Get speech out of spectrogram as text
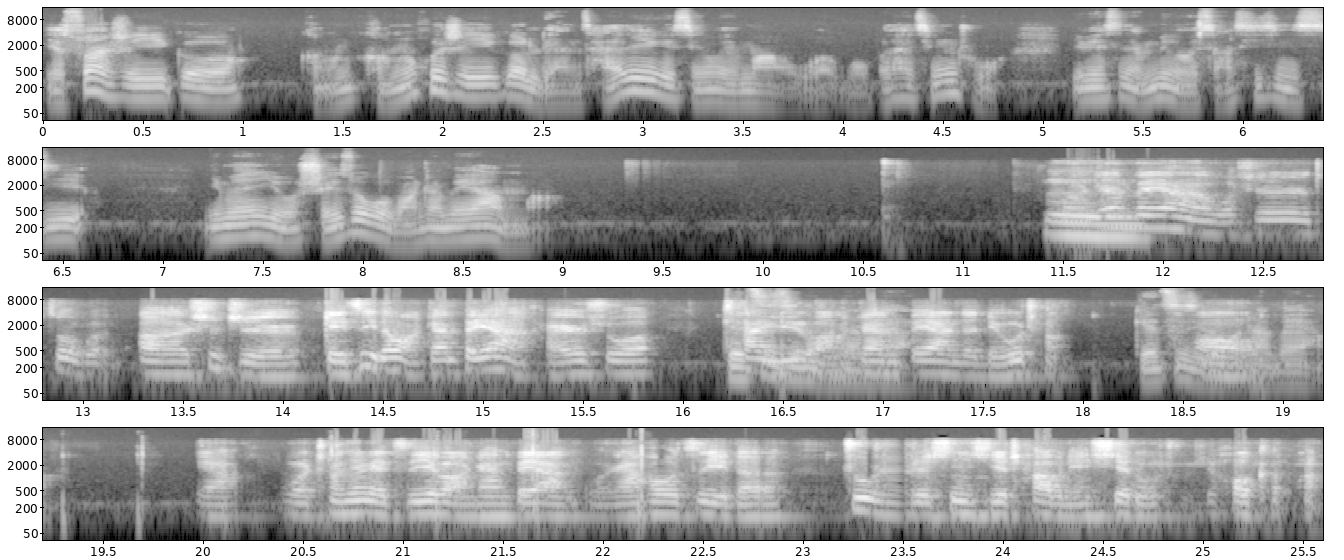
也算是一个可能可能会是一个敛财的一个行为嘛。我我不太清楚，因为现在没有详细信息。你们有谁做过网站备案吗？网站嗯，备案我是做过，呃，是指给自己的网站备案，还是说参与网站站备案的流程？给自己的网站备案。对呀，我曾经给自己网站备案过，然后自己的住址信息差不点泄露出去，好可怕。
